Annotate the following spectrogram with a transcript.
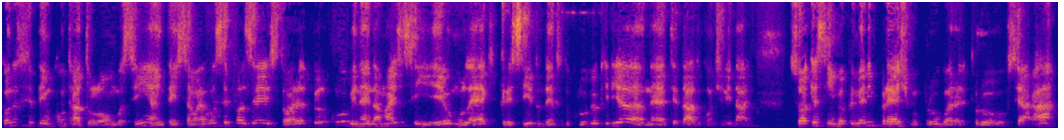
quando você tem um contrato longo assim, a intenção é você fazer história pelo clube, né? Ainda mais assim, eu, moleque, crescido dentro do clube, eu queria né, ter dado continuidade. Só que assim, meu primeiro empréstimo para o Ceará,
